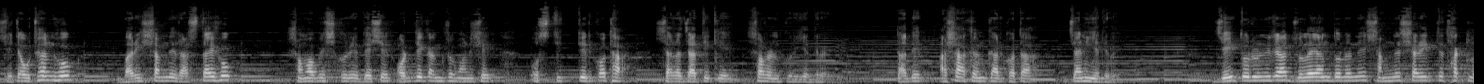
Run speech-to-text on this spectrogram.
সেটা উঠান হোক, বাড়ির সামনে রাস্তায় হোক, সমাবেশ করে দেশের অর্ধেকাংশ মানুষের অস্তিত্বের কথা সারা জাতিকে স্মরণ করিয়ে দেবে। তাদের আশা আকাঙ্ক্ষার কথা জানিয়ে দেবে। যেই তরুণীরা জুলাই আন্দোলনে সামনের সারিতে থাকল,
